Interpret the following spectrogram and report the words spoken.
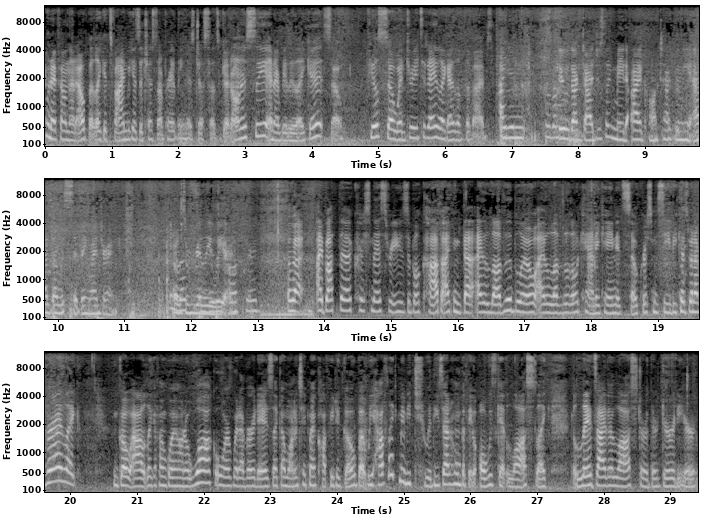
when I found that out, but like it's fine because the chestnut praline is just as good, honestly, and I really like it, so feels so wintry today like i love the vibes i didn't Dude, that guy just like made eye contact with me as I was sipping my drink. That was really, weird. awkward. Okay, I bought the Christmas reusable cup. I think that I love the blue. I love the little candy cane. It's so Christmassy because whenever I like go out, like if I'm going on a walk or whatever it is, like I want to take my coffee to go, but we have like maybe two of these at home, but they always get lost. Like the lid's either lost or they're dirty or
